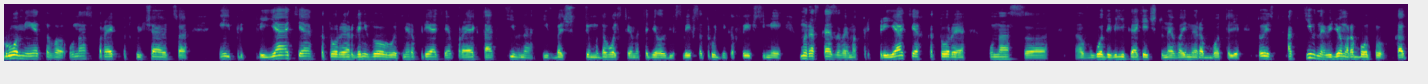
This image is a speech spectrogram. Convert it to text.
Кроме этого, у нас в проект подключаются и предприятия, которые организовывают мероприятия проекта активно и с большим удовольствием это делают для своих сотрудников и их семей. Мы рассказываем о предприятиях, которые у нас э, в годы Великой Отечественной войны работали. То есть активно ведем работу, как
